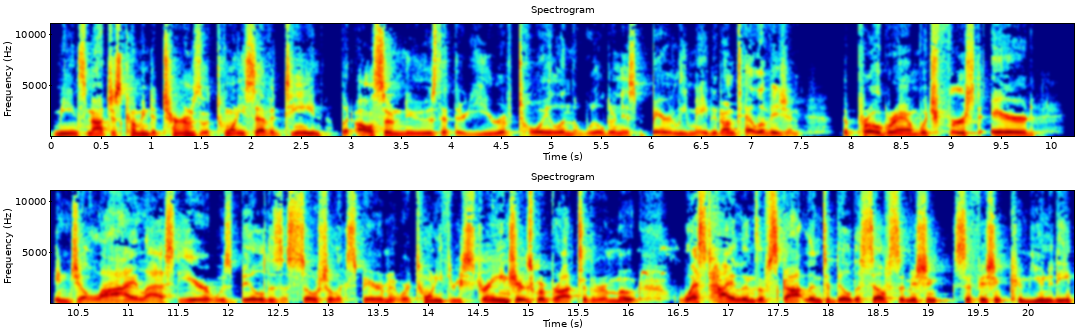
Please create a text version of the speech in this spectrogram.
means not just coming to terms with 2017, but also news that their year of toil in the wilderness barely made it on television. The program, which first aired in July last year was billed as a social experiment where 23 strangers were brought to the remote West Highlands of Scotland to build a self-sufficient community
